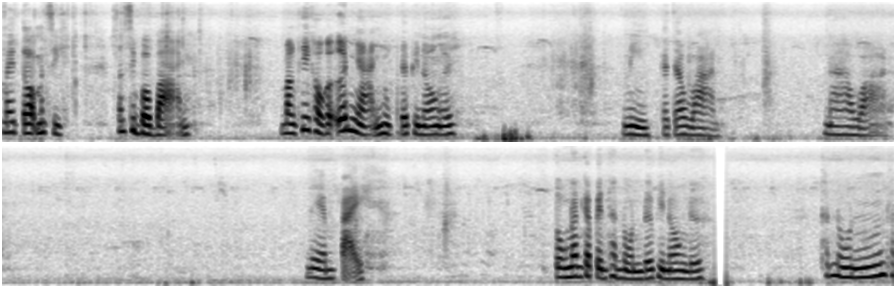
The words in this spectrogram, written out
ไม่ต่อมันสิมันสิบบาน บางที่เขาก็เอื้อนหยาหยุบได้พี่น้องเอ้ยนี่กระเจ้าวานหน้าวาน แนมไป ตรงนั้นก็เป็นถนนเด้อพี่น้องเด้อถนนถ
